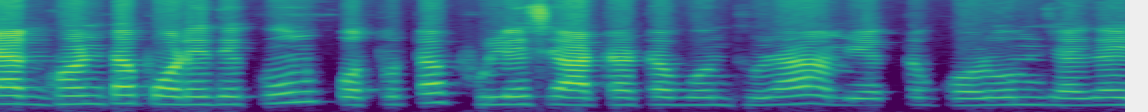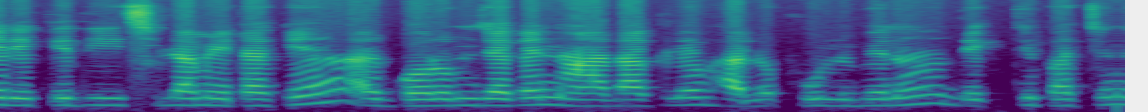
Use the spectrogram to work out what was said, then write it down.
এক ঘণ্টা পরে দেখুন কতটা ফুলেছে আটাটা বন্ধুরা। আমি একটা গরম জায়গায় রেখে দিয়েছিলাম এটাকে। আর গরম জায়গায় না রাখলে ভালো ফুলবে না। দেখতে পাচ্ছেন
